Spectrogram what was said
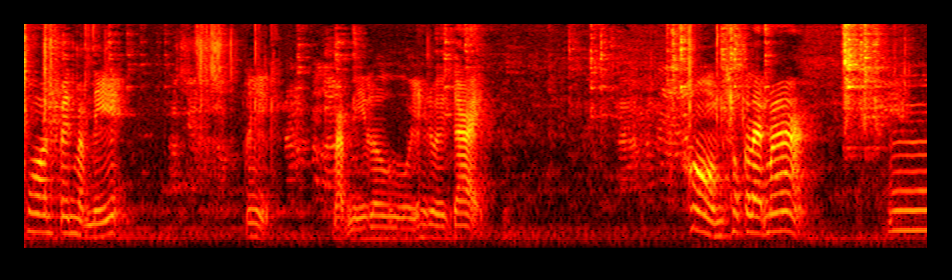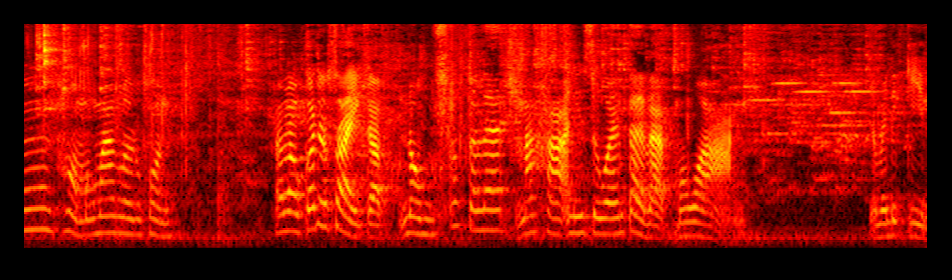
ทุกคนเป็นแบบนี้นี่แบบนี้เลยให้ดูใกล้หอมช็อกโกแลตมากอืมหอมมากๆเลยทุกคน แล้วเราก็จะใส่กับนมช็อกโกแลตนะคะ อันนี้ซื้อไว้ตั้งแต่แบบเมื่อวานยังไม่ได้กิน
